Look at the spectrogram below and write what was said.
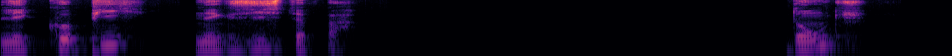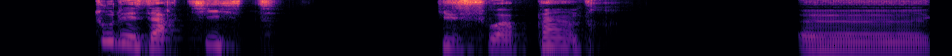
les copies n'existent pas. Donc, tous les artistes, qu'ils soient peintres, euh,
